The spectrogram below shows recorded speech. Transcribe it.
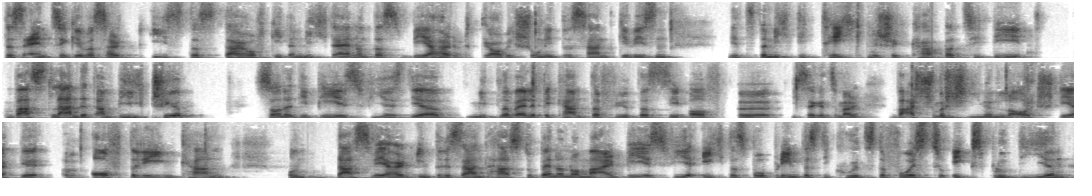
das Einzige, was halt ist, dass darauf geht er nicht ein und das wäre halt, glaube ich, schon interessant gewesen, jetzt da nicht die technische Kapazität, was landet am Bildschirm, sondern die PS4 ist ja mittlerweile bekannt dafür, dass sie auf, äh, ich sage jetzt mal, Waschmaschinenlautstärke aufdrehen kann. Und das wäre halt interessant. Hast du bei einer normalen PS4 echt das Problem, dass die kurz davor ist zu explodieren?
